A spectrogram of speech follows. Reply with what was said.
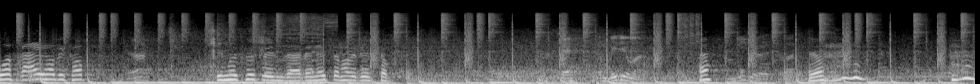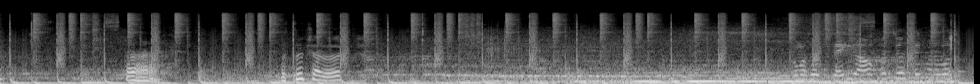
Uhr frei habe ich gehabt. Ja, Die muss gut gewesen sein. Wenn nicht, dann habe ich das gehabt. okay. Am Video mal. Hä? Am Video jetzt, oder? Ja. Ah. Hast du zugeschaut, oder? Kann man so jetzt denken, auch dazu? Denkt man da was?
